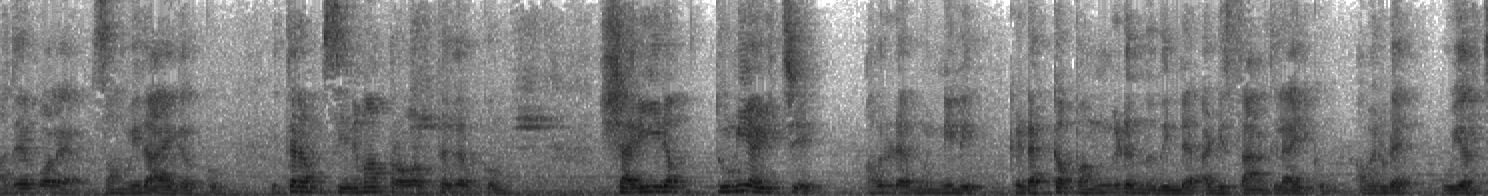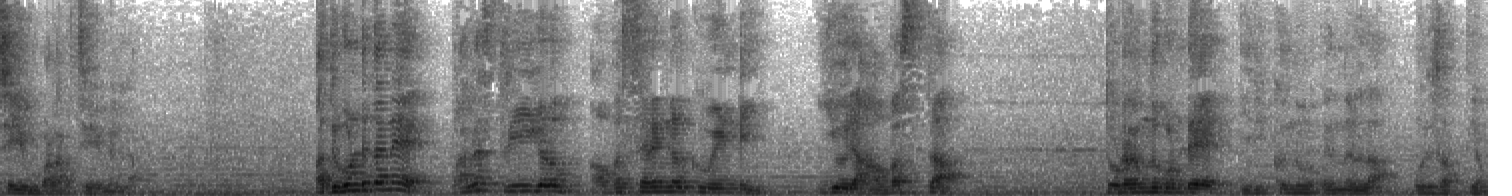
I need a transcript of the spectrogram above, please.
അതേപോലെ സംവിധായകർക്കും ഇത്തരം സിനിമാ പ്രവർത്തകർക്കും ശരീരം തുണി അഴിച്ച് അവരുടെ മുന്നിൽ കിടക്ക പങ്കിടുന്നതിന്റെ അടിസ്ഥാനത്തിലായിരിക്കും അവരുടെ ഉയർച്ചയും വളർച്ചയുമെല്ലാം. അതുകൊണ്ട് തന്നെ പല സ്ത്രീകളും അവസരങ്ങൾക്ക് വേണ്ടി ഈ ഒരു അവസ്ഥ തുടർന്നുകൊണ്ടേ ഇരിക്കുന്നു എന്നുള്ള ഒരു സത്യം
